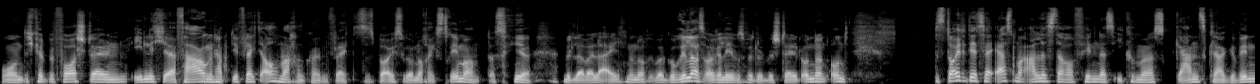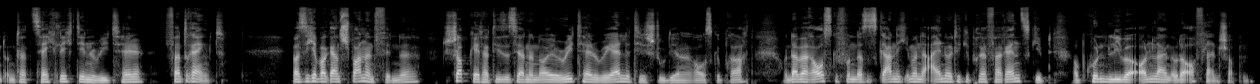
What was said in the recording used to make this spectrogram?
Und ich könnte mir vorstellen, ähnliche Erfahrungen habt ihr vielleicht auch machen können. Vielleicht ist es bei euch sogar noch extremer, dass ihr mittlerweile eigentlich nur noch über Gorillas eure Lebensmittel bestellt und und und. Das deutet jetzt ja erstmal alles darauf hin, dass E-Commerce ganz klar gewinnt und tatsächlich den Retail verdrängt. Was ich aber ganz spannend finde, Shopgate hat dieses Jahr eine neue Retail Reality Studie herausgebracht und dabei herausgefunden, dass es gar nicht immer eine eindeutige Präferenz gibt, ob Kunden lieber online oder offline shoppen.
